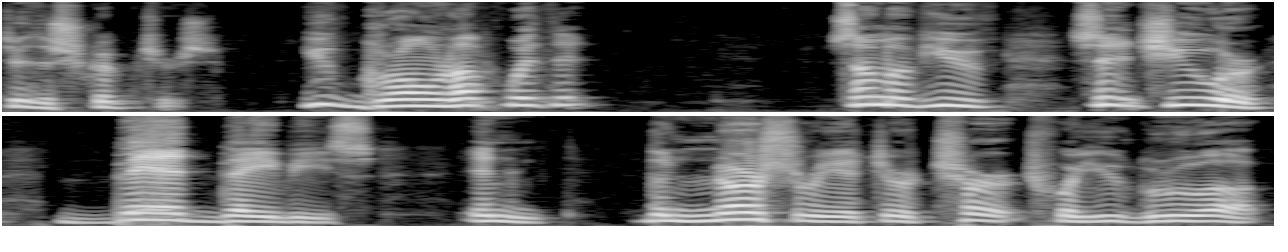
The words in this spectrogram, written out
to the scriptures. You've grown up with it. Some of you, since you were bed babies in the nursery at your church where you grew up,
